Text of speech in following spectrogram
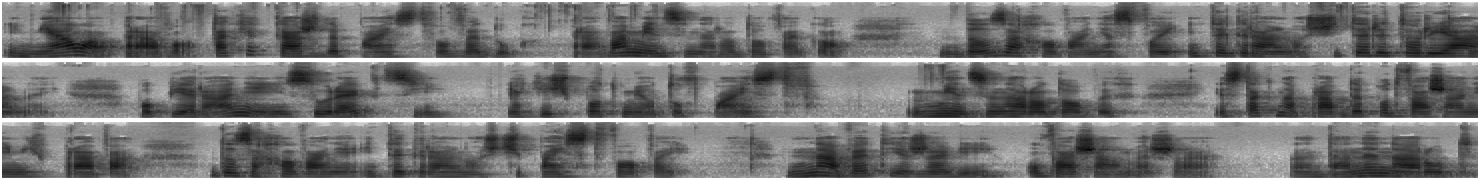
i miała prawo, tak jak każde państwo według prawa międzynarodowego, do zachowania swojej integralności terytorialnej. Popieranie insurekcji jakichś podmiotów państw międzynarodowych jest tak naprawdę podważaniem ich prawa do zachowania integralności państwowej. Nawet jeżeli uważamy, że dany naród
